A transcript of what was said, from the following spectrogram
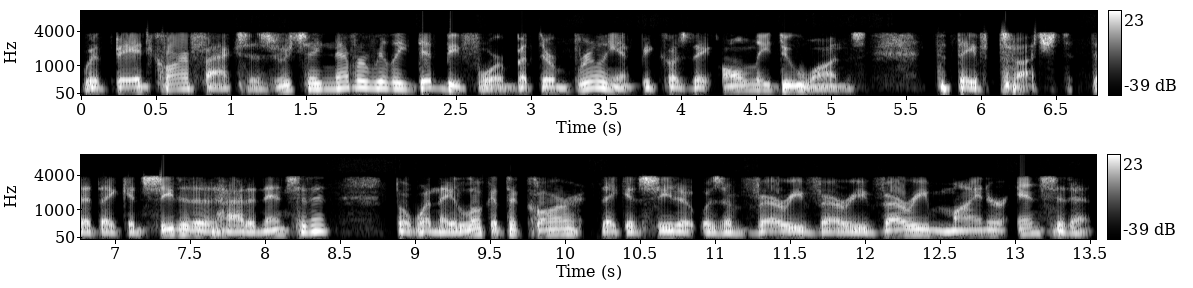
with bad Carfaxes, which they never really did before, but they're brilliant because they only do ones that they've touched, that they can see that it had an incident, but when they look at the car, they can see that it was a very, very, very minor incident.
